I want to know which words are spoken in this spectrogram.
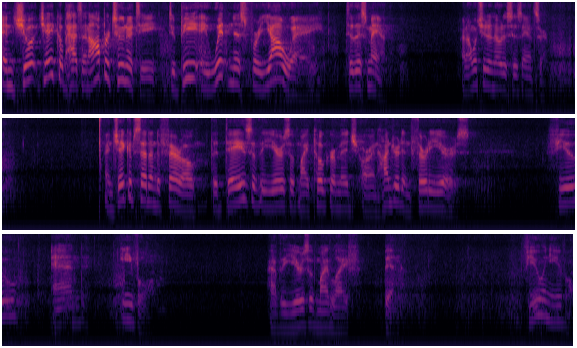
And jo- Jacob has an opportunity to be a witness for Yahweh to this man. And I want you to notice his answer. And Jacob said unto Pharaoh, The days of the years of my pilgrimage are an hundred and thirty years. Few and evil have the years of my life been few and evil.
